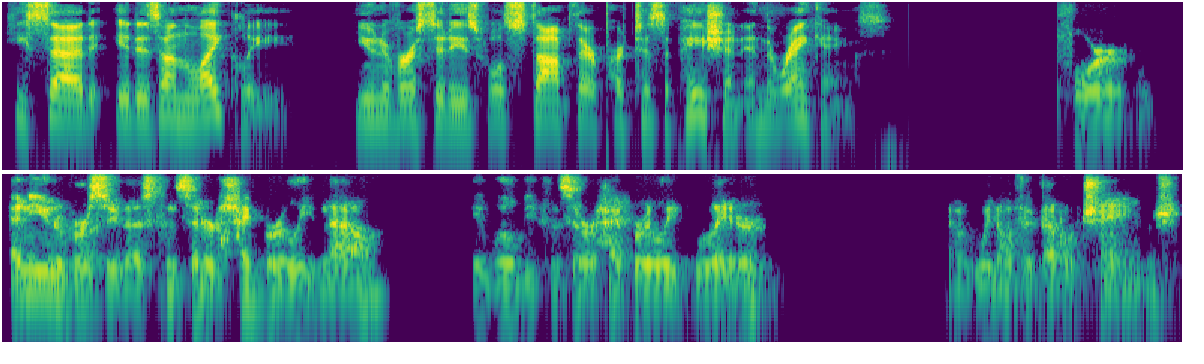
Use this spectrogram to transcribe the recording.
he said it is unlikely universities will stop their participation in the rankings. For any university that is considered hyper elite now, it will be considered hyper elite later. And we don't think that'll change.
